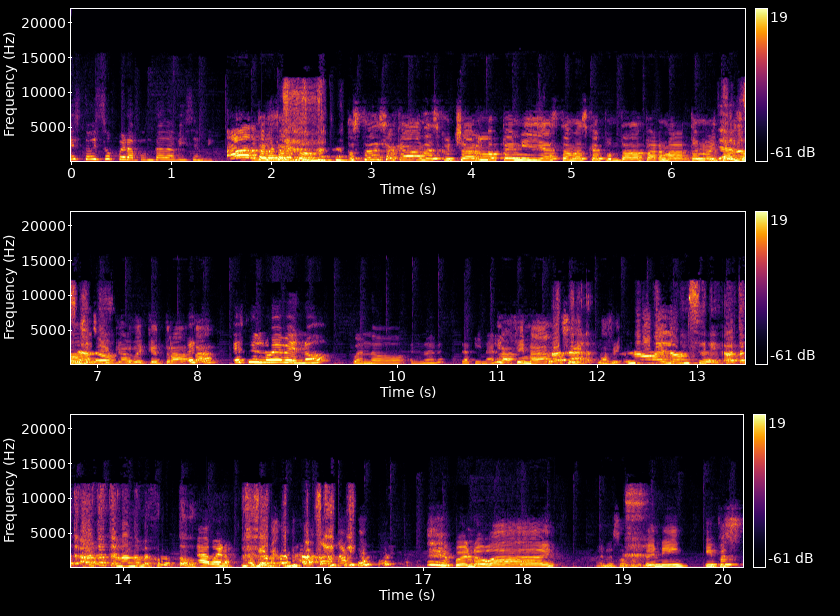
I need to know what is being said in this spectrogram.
estoy súper apuntada, avísenme. Ah, perfecto. Ustedes acaban de escucharlo. Penny ya está más que apuntada para el maratón. Ahorita Ya les vamos a explicar de qué trata. Es el 9, ¿no? Cuando, ¿el 9? ¿La final? La final, sí, la final. No, el 11. Ahorita, ahorita te mando mejor todo. Ah, bueno. Bueno, bye. Bueno, eso fue Penny. Y pues,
